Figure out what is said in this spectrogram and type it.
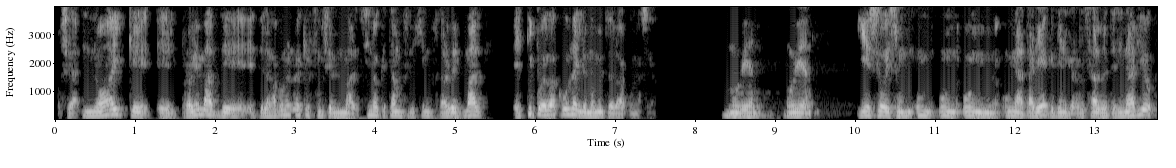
O sea, no hay que, el problema de, de las vacunas no es que funcionen mal, sino que estamos eligiendo tal vez mal el tipo de vacuna y el momento de la vacunación. Muy bien, muy bien. Y eso es una tarea que tiene que realizar el veterinario,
